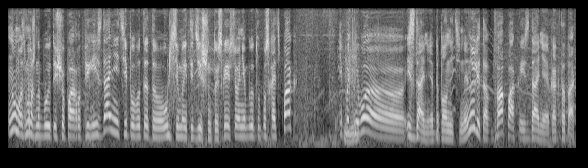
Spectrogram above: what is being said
ну, возможно, будет еще пару переизданий, типа вот этого Ultimate Edition. То есть, скорее всего, они будут выпускать пак, и под mm-hmm. него э, издание дополнительное. Ну или там два пака издания, как-то так.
